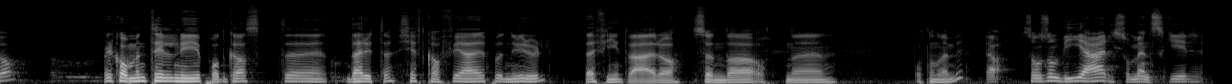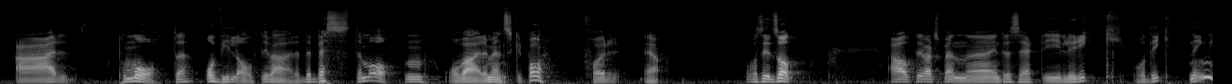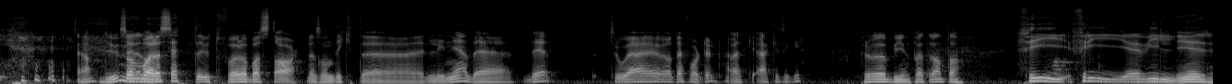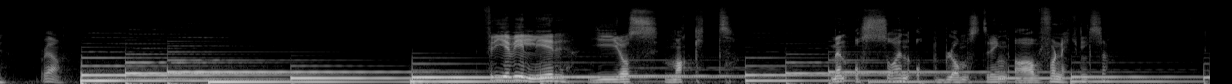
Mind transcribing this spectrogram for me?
Sånn. Velkommen til ny podkast der ute. Kjeft kaffe er på ny rull. Det er fint vær og søndag 8. 8. november. Ja, Sånn som vi er som mennesker, er på en måte, og vil alltid være, det beste måten å være mennesker på. For Ja. å si det sånn. Jeg har alltid vært spennende interessert i lyrikk og diktning. ja du Så bare å sette utfor og bare starte en sånn diktelinje, det, det tror jeg at jeg får til. Jeg, ikke, jeg er ikke sikker. Prøv å begynne på et eller annet, da. Fri, frie viljer. Ja. Frie viljer gir oss makt, men også en oppblomstring av fornektelse.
